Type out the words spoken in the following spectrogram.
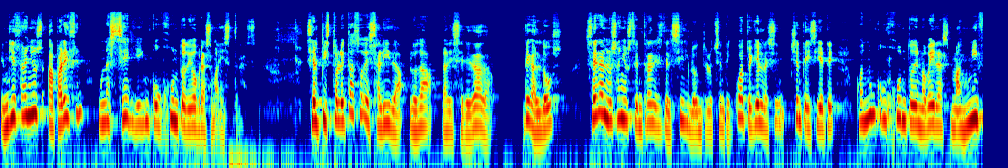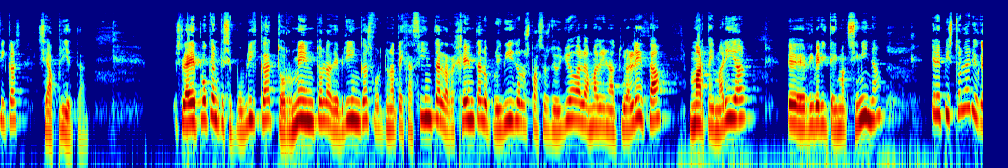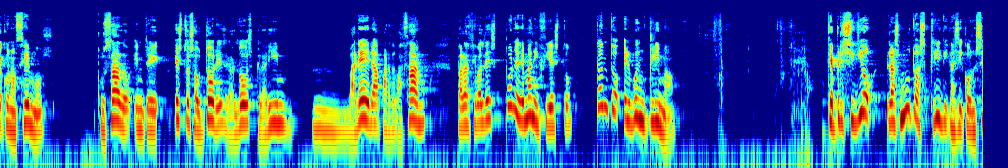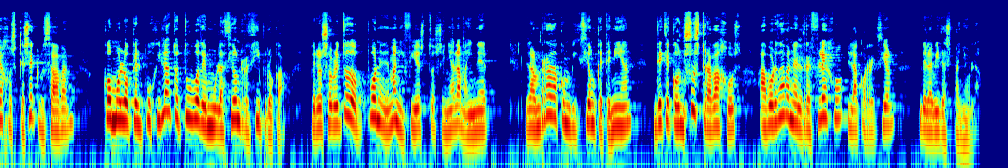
En diez años aparecen una serie y un conjunto de obras maestras. Si el pistoletazo de salida lo da la desheredada de Galdós, será en los años centrales del siglo, entre el 84 y el 87, cuando un conjunto de novelas magníficas se aprietan. Es la época en que se publica Tormento, La de Bringas, Fortunata y Jacinta, La Regenta, Lo Prohibido, Los Pasos de Ulloa, La Madre Naturaleza, Marta y María, eh, Riverita y Maximina. El epistolario que conocemos, cruzado entre estos autores, Galdós, Clarín, mm, Valera, Pardo Bazán, Palacio Valdés, pone de manifiesto tanto el buen clima que presidió las mutuas críticas y consejos que se cruzaban, como lo que el pugilato tuvo de emulación recíproca, pero sobre todo pone de manifiesto, señala Mainer, la honrada convicción que tenían de que con sus trabajos abordaban el reflejo y la corrección de la vida española.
